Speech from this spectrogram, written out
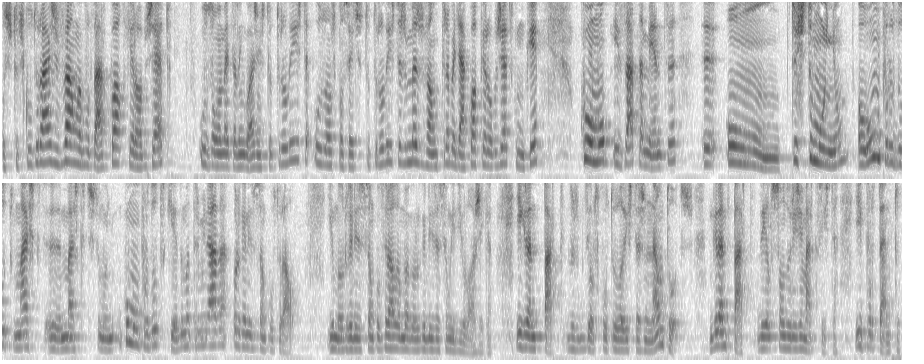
Os estudos culturais vão abordar qualquer objeto usam a metalinguagem estruturalista, usam os conceitos estruturalistas, mas vão trabalhar qualquer objeto como quê? Como exatamente eh, um testemunho ou um produto mais que, eh, mais que testemunho, como um produto que é de uma determinada organização cultural. E uma organização cultural é uma organização ideológica. E grande parte dos modelos culturalistas, não todos, grande parte deles são de origem marxista. E, portanto,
